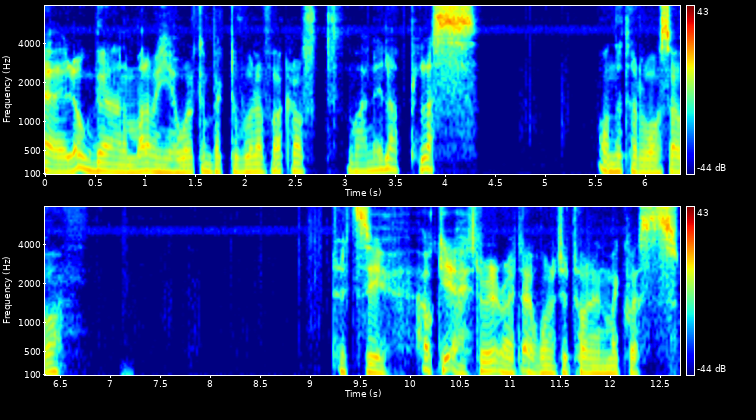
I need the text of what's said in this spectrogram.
Hello there, I'm Mannema here. Welcome back to World of Warcraft Vanilla Plus on the Turtle WoW server. Let's see. Okay, I did it right. I wanted to turn in my quests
